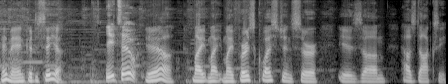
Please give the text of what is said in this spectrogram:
Hey man, good to see you. You too. Yeah. My my, my first question, sir, is um, how's Doxy?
